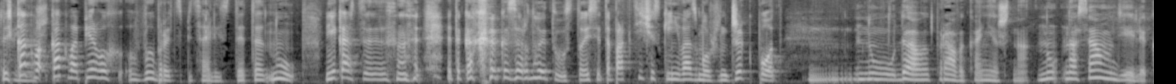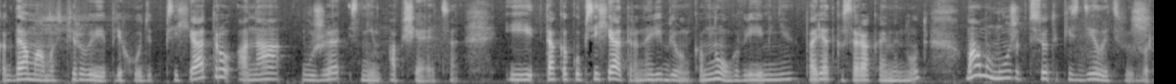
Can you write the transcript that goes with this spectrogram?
То есть как, как, во-первых, выбрать специалиста? Это, ну, мне кажется, это как козырной туз. То есть это практически невозможно. Джекпот. Ну да, вы правы, конечно. Ну, на самом деле, когда мама впервые приходит к психиатру, она уже с ним общается. И так как у психиатра на ребенка много времени, порядка 40 минут, мама может все-таки сделать выбор.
